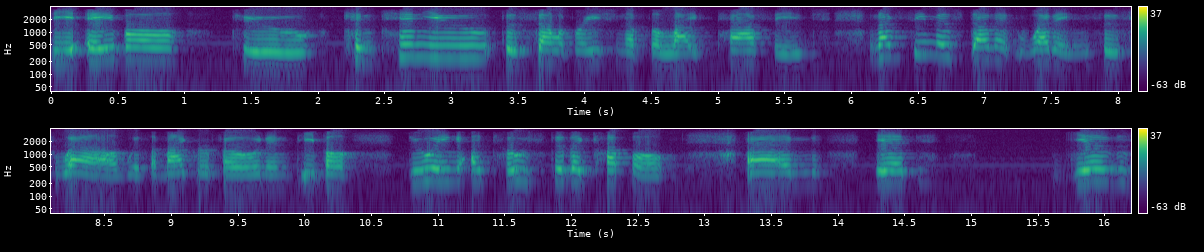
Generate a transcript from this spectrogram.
be able to continue the celebration of the life passage. And I've seen this done at weddings as well with a microphone and people doing a toast to the couple. And it gives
